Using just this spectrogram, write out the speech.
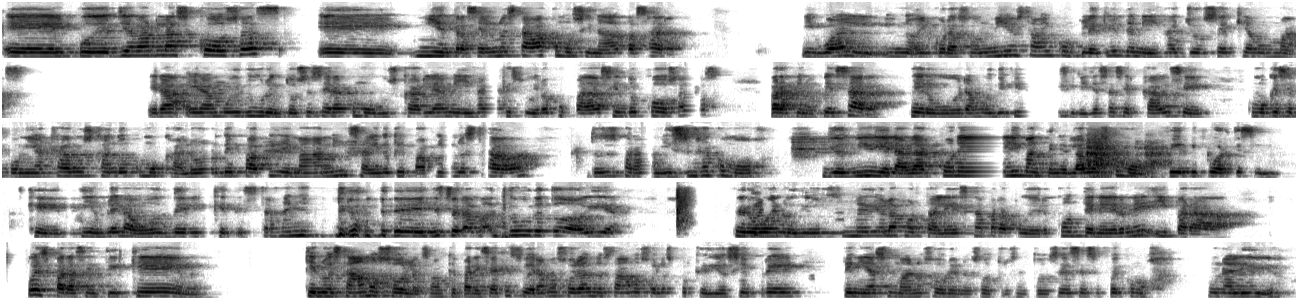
el poder llevar las cosas eh, mientras él no estaba como si nada pasara igual el corazón mío estaba incompleto y el de mi hija yo sé que aún más. Era, era muy duro, entonces era como buscarle a mi hija que estuviera ocupada haciendo cosas para que no pensara, pero era muy difícil. Ella se acercaba y se, como que se ponía acá buscando como calor de papi y de mami, sabiendo que papi no estaba. Entonces para mí eso era como, Dios mío, el hablar con él y mantener la voz como firme y fuerte sin que tiemble la voz del que te extraña delante de ella, eso era más duro todavía pero bueno, Dios me dio la fortaleza para poder contenerme y para, pues, para sentir que, que no estábamos solos, aunque parecía que estuviéramos solas, no estábamos solos porque Dios siempre tenía su mano sobre nosotros, entonces eso fue como un alivio.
